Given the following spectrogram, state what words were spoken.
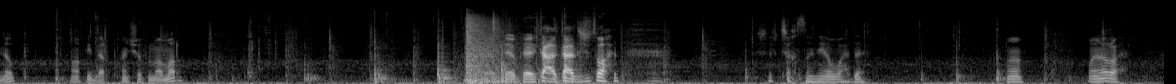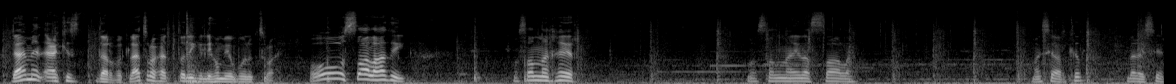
nope ما في درب. خلينا نشوف الممر. okay okay تعال تعال شفت واحد؟ شفت شخص هنا أو واحدة ها وين أروح؟ دائما اعكس دربك. لا تروح الطريق اللي هم يبونك تروح. أوه الصالة هذه وصلنا خير. وصلنا إلى الصالة. ما يصير اركض بلا يصير.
